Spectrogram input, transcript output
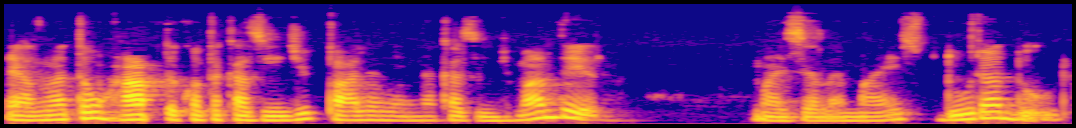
Ela não é tão rápida quanto a casinha de palha, nem na casinha de madeira. Mas ela é mais duradoura.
